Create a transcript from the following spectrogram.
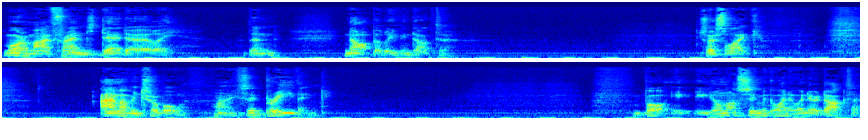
more of my friends dead early than not believing doctor. So it's like I'm having trouble. I say breathing, but you'll not see me go anywhere near a doctor.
